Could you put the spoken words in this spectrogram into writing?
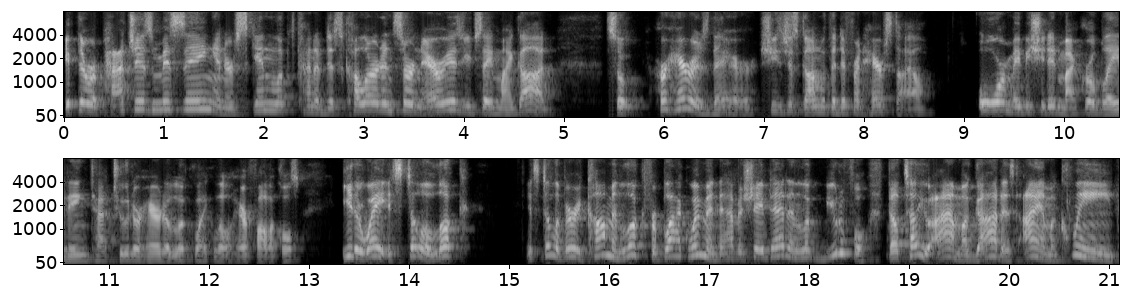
If there were patches missing and her skin looked kind of discolored in certain areas, you'd say, my God. So her hair is there. She's just gone with a different hairstyle. Or maybe she did microblading, tattooed her hair to look like little hair follicles. Either way, it's still a look. It's still a very common look for black women to have a shaved head and look beautiful. They'll tell you, I am a goddess. I am a queen.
